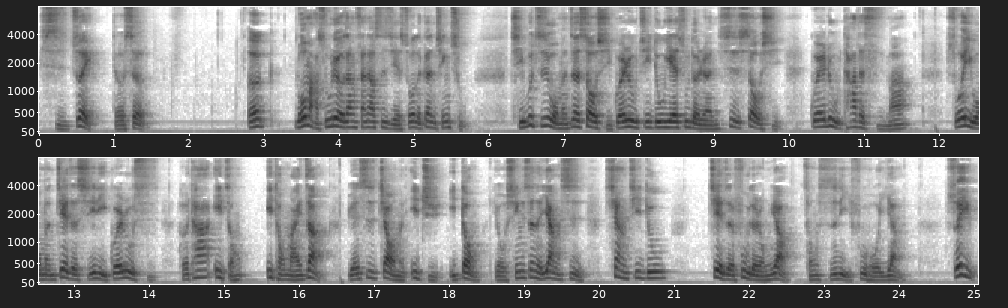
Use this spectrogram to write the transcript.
使罪得赦。而罗马书六章三到四节说得更清楚，岂不知我们这受洗归入基督耶稣的人，是受洗归入他的死吗？所以，我们借着洗礼归入死。和他一种一同埋葬，原是叫我们一举一动有新生的样式，像基督借着父的荣耀从死里复活一样。所以，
